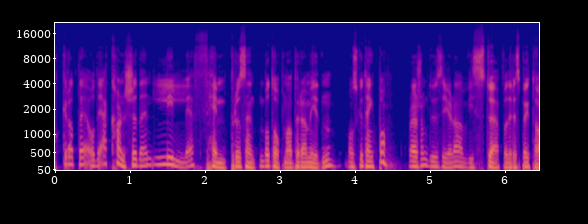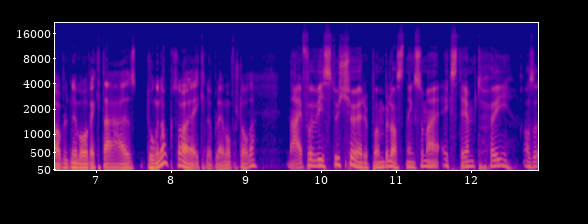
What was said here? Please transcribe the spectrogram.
akkurat det. Og det er kanskje den lille 5 på toppen av pyramiden man skulle tenkt på. For det er som du sier, da, hvis du er på et respektabelt nivå og vekta er tung nok, så har jeg ikke noe problem med å forstå det. Nei, for hvis du kjører på en belastning som er ekstremt høy, altså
